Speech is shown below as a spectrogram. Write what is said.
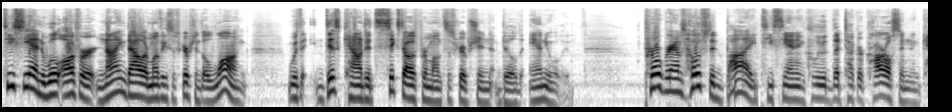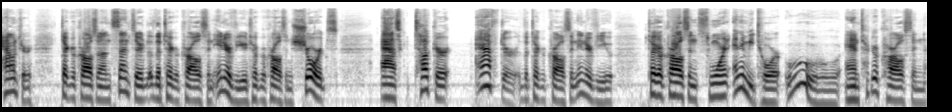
TCN will offer $9 monthly subscriptions along with discounted $6 per month subscription billed annually. Programs hosted by TCN include the Tucker Carlson Encounter, Tucker Carlson Uncensored, the Tucker Carlson Interview, Tucker Carlson Shorts, Ask Tucker after the Tucker Carlson interview, Tucker Carlson Sworn Enemy Tour, ooh, and Tucker Carlson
